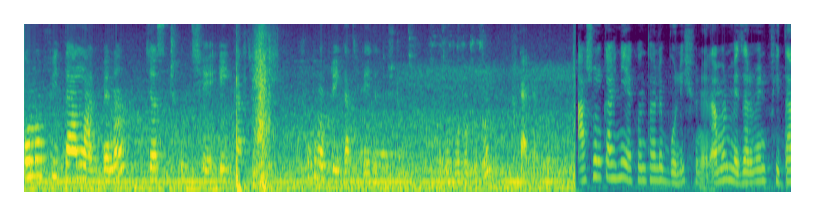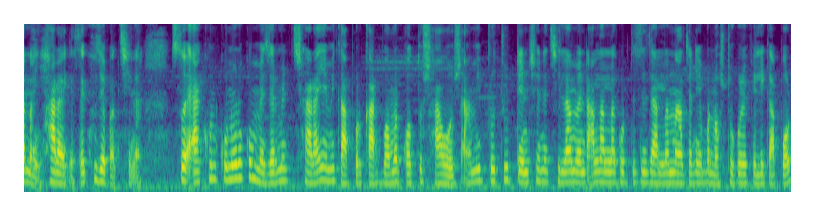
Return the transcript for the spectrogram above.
কোনো ফিতা লাগবে না জাস্ট হচ্ছে এই কাছে শুধুমাত্র এই কাছেটাই যথেষ্ট। আসল কাহিনী এখন তাহলে বলি, শুনেন, আমার মেজারমেন্ট ফিতা নাই, হারায় গেছে, খুঁজে পাচ্ছি না। সো এখন কোনো রকম মেজারমেন্ট ছাড়াই আমি কাপড় কাটবো, আমার কত সাহস। আমি প্রচুর টেনশনে ছিলাম অ্যান্ড আল্লাহ আল্লাহ করতেছি যে আল্লাহ না জানি আবার নষ্ট করে ফেলি কাপড়।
